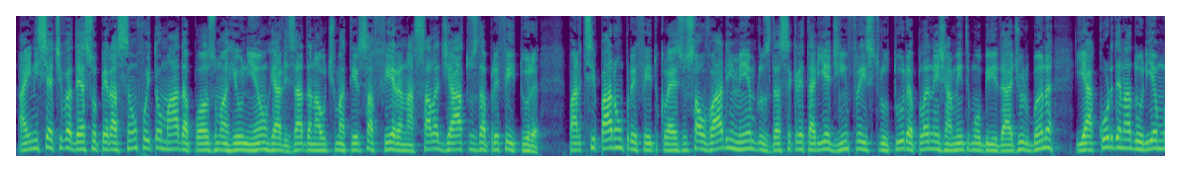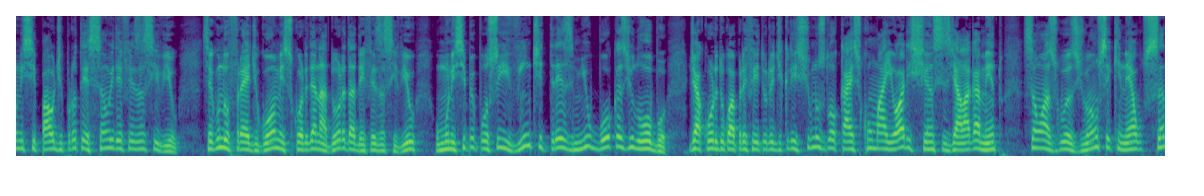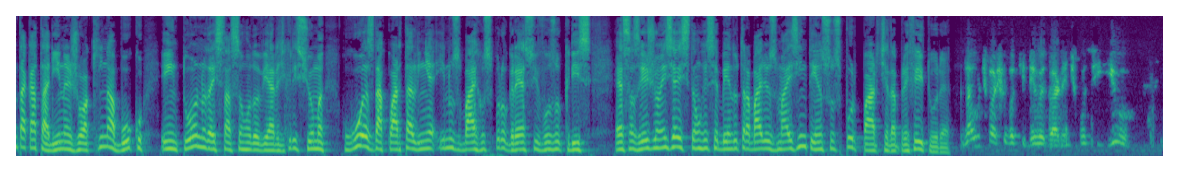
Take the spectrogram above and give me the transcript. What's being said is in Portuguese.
A iniciativa dessa operação foi tomada após uma reunião realizada na última terça-feira na sala de atos da Prefeitura. Participaram o prefeito Clésio Salvaro e membros da Secretaria de Infraestrutura, Planejamento e Mobilidade Urbana e a Coordenadoria Municipal de Proteção e Defesa Civil. Segundo Fred Gomes, coordenador da Defesa Civil, o município possui 23 mil bocas de lobo. De acordo com a Prefeitura de Criciúma, os locais com maiores chances de alagamento são as ruas João Sequinel, Santa Catarina, Joaquim Nabuco, em torno da estação rodoviária de Criciúma, ruas da quarta linha e nos bairros Progresso e Voso Cris. Essas regiões já estão recebendo trabalhos mais intensos por parte da Prefeitura. Na última chuva que deu, Eduardo, a gente conseguiu,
